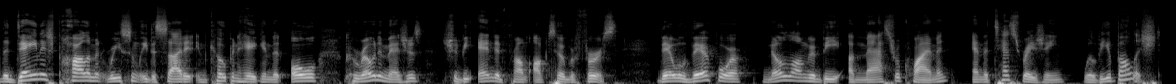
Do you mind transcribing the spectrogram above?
The Danish parliament recently decided in Copenhagen that all corona measures should be ended from October 1st. There will therefore no longer be a mask requirement and the test regime will be abolished.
